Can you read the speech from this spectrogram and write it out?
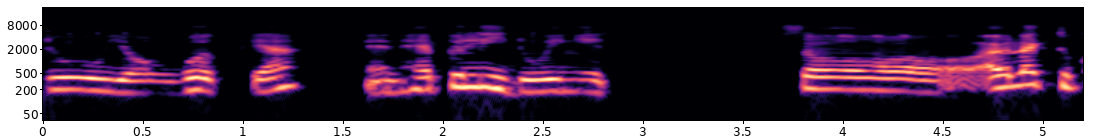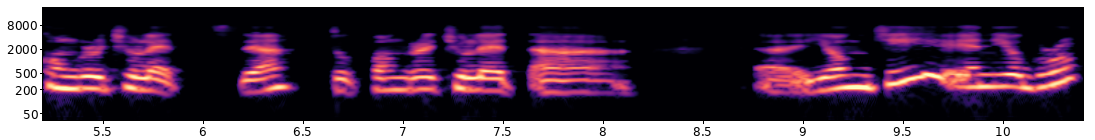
do your work, yeah, and happily doing it. So I would like to congratulate, yeah, to congratulate uh, uh, Yong Jie and your group,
